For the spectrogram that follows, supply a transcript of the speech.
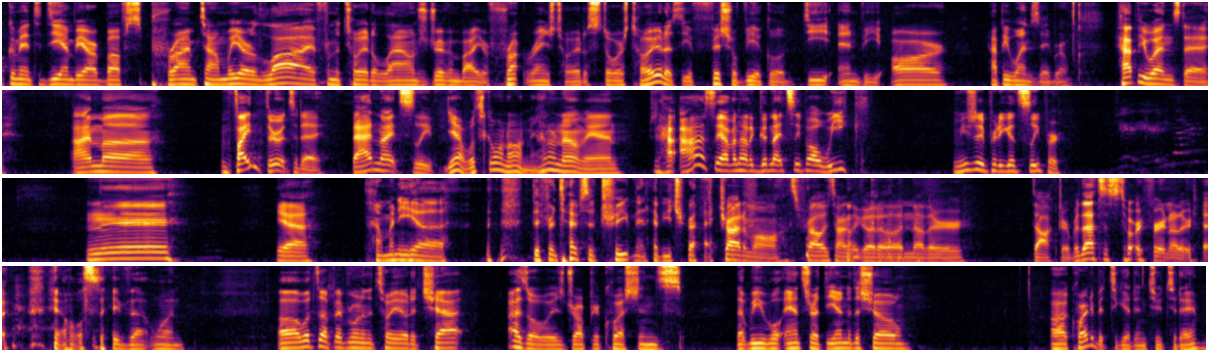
Welcome into DNVR Buffs Prime Time. We are live from the Toyota Lounge, driven by your front range Toyota stores. Toyota is the official vehicle of DNVR. Happy Wednesday, bro. Happy Wednesday. I'm uh I'm fighting through it today. Bad night's sleep. Yeah, what's going on, man? I don't know, man. Just ha- I honestly haven't had a good night's sleep all week. I'm usually a pretty good sleeper. Is your ear any better? Nah. Yeah, How many uh different types of treatment have you tried? tried them all. It's probably time to Oh, go to another doctor, but that's a story for another day. yeah, we'll save that one. Uh, what's up, everyone in the Toyota chat? As always, drop your questions that we will answer at the end of the show. Uh, quite a bit to get into today.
